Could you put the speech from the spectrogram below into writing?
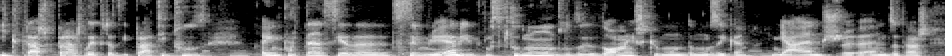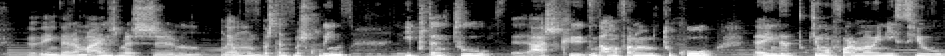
e que traz para as letras e para a atitude a importância de, de, ser mulher e sobretudo no mundo de, de, homens, que o mundo da música e há anos, anos atrás ainda era mais, mas hum, é um mundo bastante masculino e portanto acho que de alguma forma me tocou, ainda que de uma forma ao início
